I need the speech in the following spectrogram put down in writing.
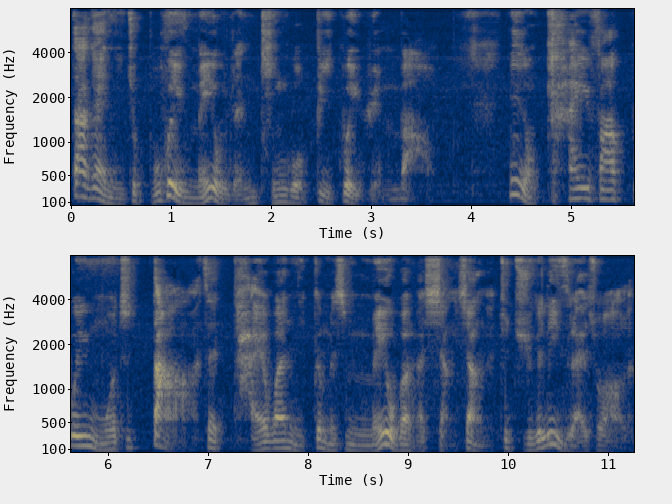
大概你就不会没有人听过碧桂园吧？那种开发规模之大，在台湾你根本是没有办法想象的。就举个例子来说好了，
